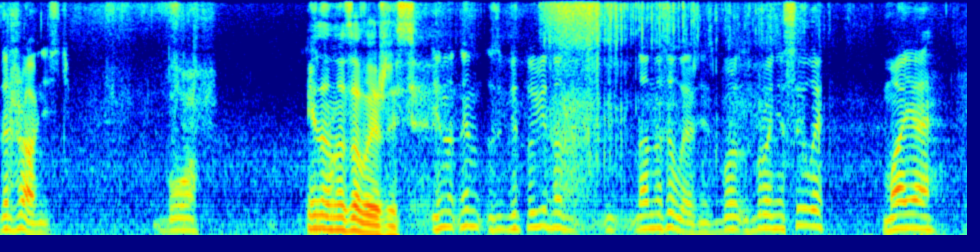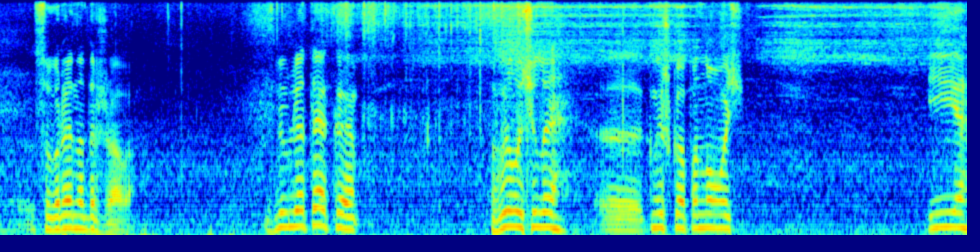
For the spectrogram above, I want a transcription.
державність. Бо І на незалежність. і відповідно на незалежність, бо Збройні сили має суверенна держава. З бібліотеки вилучили е, книжку Апанович і е,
